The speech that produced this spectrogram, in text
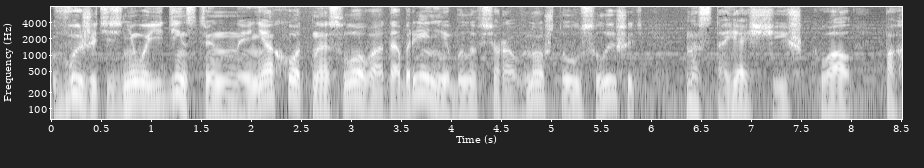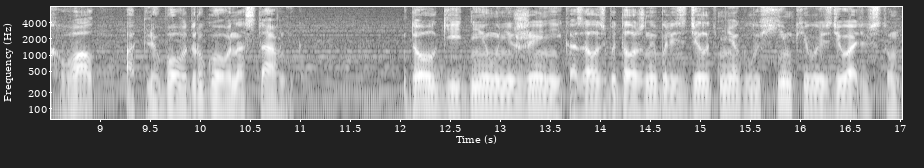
выжить из него единственное неохотное слово одобрения было все равно, что услышать настоящий шквал похвал от любого другого наставника. Долгие дни унижений, казалось бы, должны были сделать меня глухим к его издевательствам.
